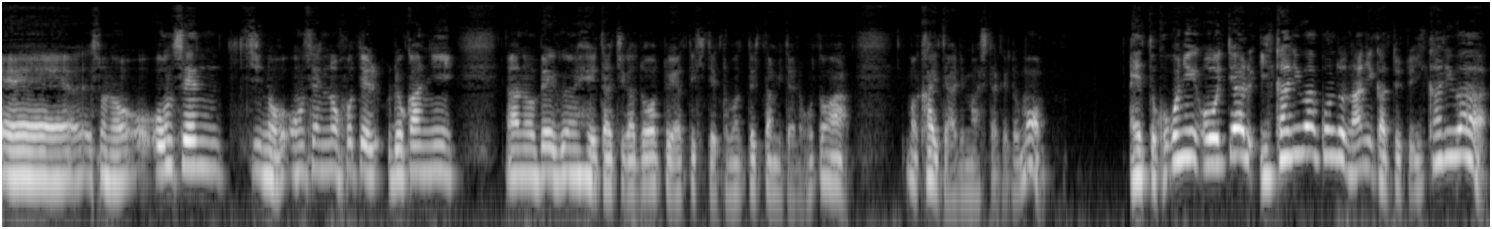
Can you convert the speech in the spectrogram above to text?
えー、その、温泉地の、温泉のホテル、旅館に、あの、米軍兵たちがどーっとやってきて泊まってったみたいなことが、まあ、書いてありましたけども、えっと、ここに置いてある怒りは今度何かというと、怒りは、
